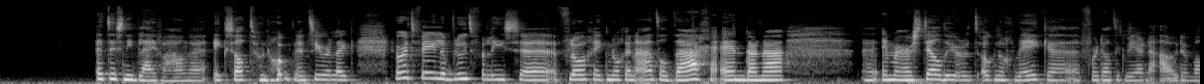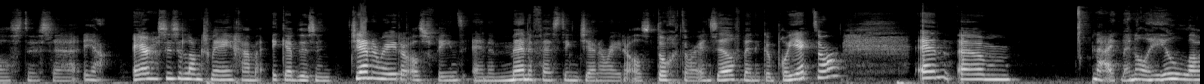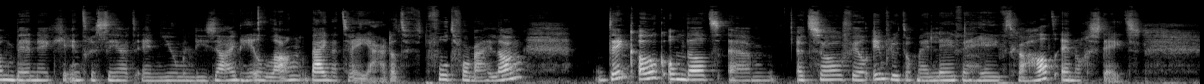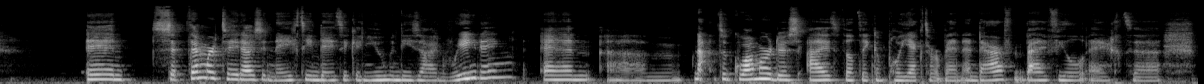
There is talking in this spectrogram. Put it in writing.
het is niet blijven hangen. Ik zat toen ook natuurlijk door het vele bloedverlies uh, vloog ik nog een aantal dagen en daarna uh, in mijn herstel duurde het ook nog weken uh, voordat ik weer de oude was. Dus ja, ergens is het langs me. Maar ik heb dus een generator als vriend en een manifesting generator als dochter. En zelf ben ik een projector. En um, nou, ik ben al heel lang ben ik geïnteresseerd in human design. Heel lang, bijna twee jaar. Dat voelt voor mij lang denk ook omdat um, het zoveel invloed op mijn leven heeft gehad en nog steeds. In september 2019 deed ik een Human Design Reading. En um, nou, toen kwam er dus uit dat ik een projector ben. En daarbij viel echt, uh,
